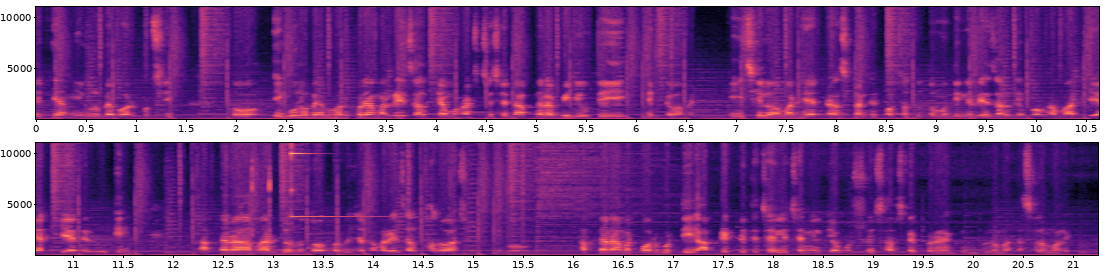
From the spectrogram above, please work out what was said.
দেখে আমি এগুলো ব্যবহার করছি। তো এগুলো ব্যবহার করে আমার রেজাল্ট কেমন আসছে সেটা আপনারা ভিডিওতেই দেখতে পাবেন। এই ছিল আমার হেয়ার ট্রান্সপ্লান্টের পঁচাত্তরতম দিনের রেজাল্ট এবং আমার হেয়ার কেয়ারের রুটিন আপনারা আমার জন্য দোয়া করবেন যেন আমার রেজাল্ট ভালো আসে এবং আপনারা আমার পরবর্তী আপডেট পেতে চাইলে চ্যানেলটি অবশ্যই সাবস্ক্রাইব করে রাখবেন। ধন্যবাদ, আসসালামু আলাইকুম।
